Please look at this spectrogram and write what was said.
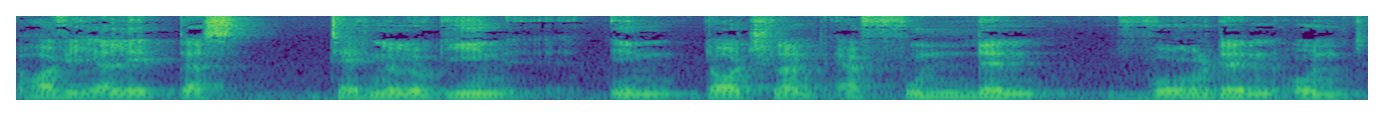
häufig erlebt, dass Technologien in Deutschland erfunden wurden und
